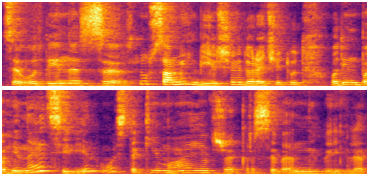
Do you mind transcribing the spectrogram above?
це один з ну, самих більших. До речі, тут один погінець, і він ось такий має вже красивенний вигляд.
